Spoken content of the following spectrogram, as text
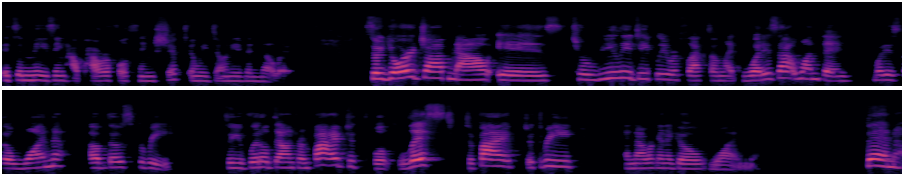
It's amazing how powerful things shift and we don't even know it. So your job now is to really deeply reflect on like what is that one thing? What is the one of those three so you've whittled down from five to well, list to five to three, and now we're going to go one. Then,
